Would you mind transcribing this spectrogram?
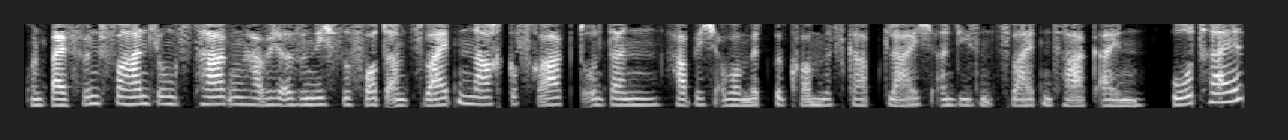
Und bei fünf Verhandlungstagen habe ich also nicht sofort am zweiten nachgefragt und dann habe ich aber mitbekommen, es gab gleich an diesem zweiten Tag ein Urteil.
